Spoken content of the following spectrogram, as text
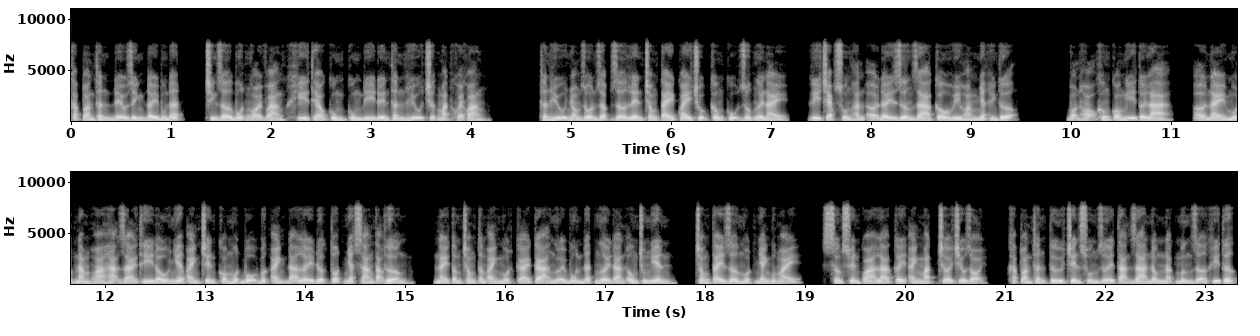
khắp toàn thân đều dính đầy bùn đất, chính giơ bút ngòi vàng khi theo cùng cùng đi đến thân hữu trước mặt khoe khoang. Thân hữu nhóm dồn dập dơ lên trong tay quay chụp công cụ giúp người này, ghi chép xuống hắn ở đây dương ra câu huy hoàng nhất hình tượng. Bọn họ không có nghĩ tới là, ở này một năm hóa hạ giải thi đấu nhiếp ảnh trên có một bộ bức ảnh đã lấy được tốt nhất sáng tạo thưởng, này tấm trong tấm ảnh một cái cả người bùn đất người đàn ông trung niên, trong tay giơ một nhánh bút máy, sớm xuyên qua là cây ánh mặt trời chiếu rọi, khắp toàn thân từ trên xuống dưới tản ra nồng nặc mừng rỡ khí tức.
